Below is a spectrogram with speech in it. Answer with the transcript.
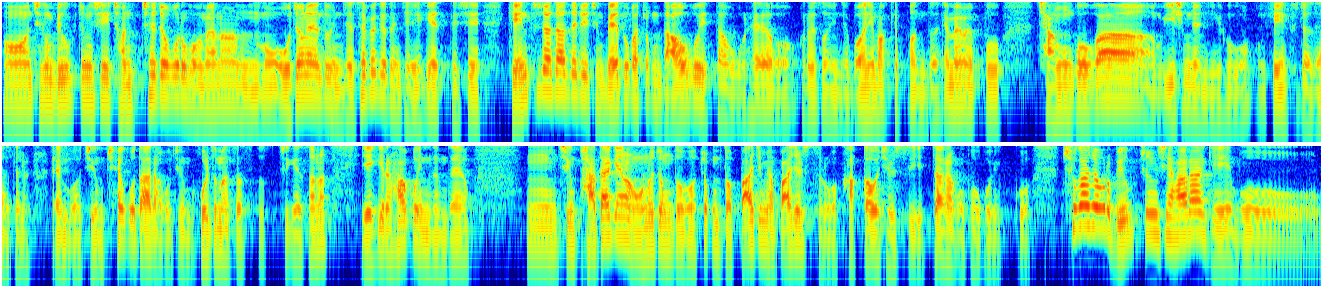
어 지금 미국 증시 전체적으로 보면은 뭐 오전에도 이제 새벽에도 이제 얘기했듯이 개인 투자자들이 지금 매도가 조금 나오고 있다고 해요. 그래서 이제 머니마켓 펀드 MMF 장고가 20년 이후 개인 투자자들의 뭐 지금 최고다라고 지금 골드만사스 측에서는 얘기를 하고 있는데요. 음, 지금 바닥에는 어느 정도 조금 더 빠지면 빠질수록 가까워질 수 있다라고 보고 있고 추가적으로 미국 증시 하락이 뭐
